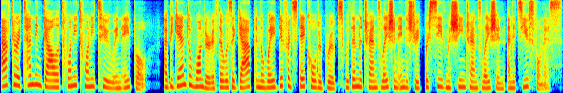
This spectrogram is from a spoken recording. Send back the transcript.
After attending GALA 2022 in April, I began to wonder if there was a gap in the way different stakeholder groups within the translation industry perceive machine translation and its usefulness.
